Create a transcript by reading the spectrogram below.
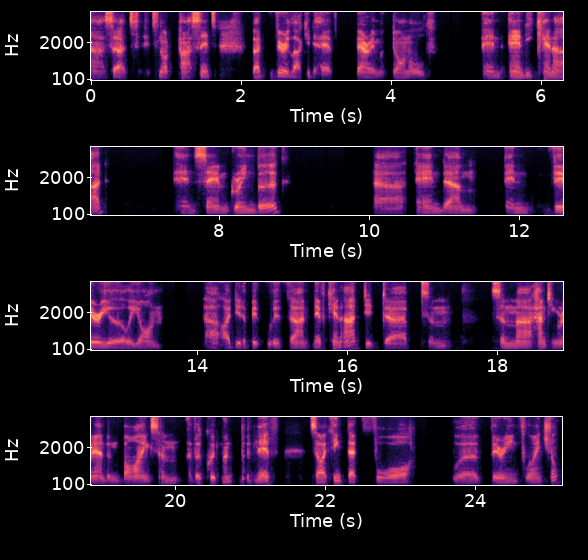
Uh, so it's it's not past sense, but very lucky to have Barry McDonald and Andy Kennard and Sam Greenberg. Uh, and um, and very early on, uh, I did a bit with uh, Nev Kennard, did uh, some some uh, hunting around and buying some of equipment with Nev. So I think that four were very influential.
